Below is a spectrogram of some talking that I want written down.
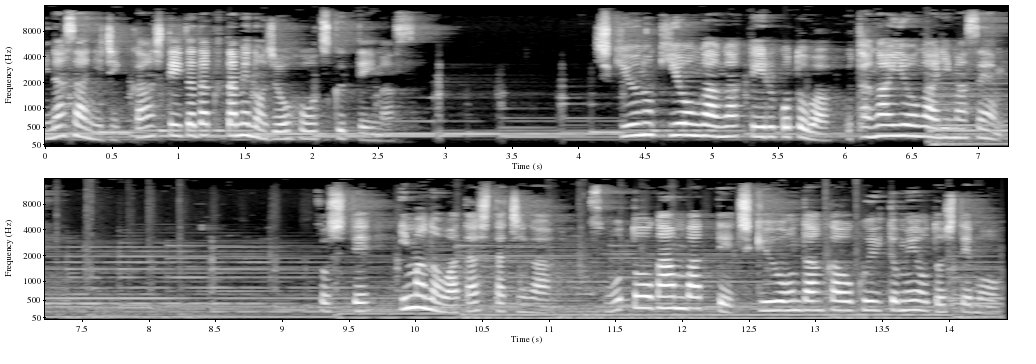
皆さんに実感していただくための情報を作っています。地球の気温が上がっていることは疑いようがありません。そして今の私たちが相当頑張って地球温暖化を食い止めようとしても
